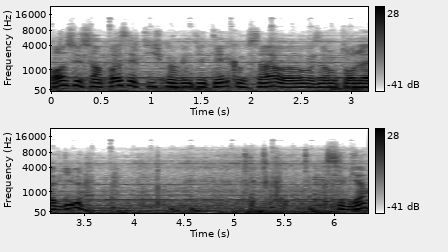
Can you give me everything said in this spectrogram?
Oh, c'est sympa ces petits chemins VTT comme ça euh, aux alentours de la ville. C'est bien.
